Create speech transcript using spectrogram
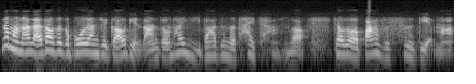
那么呢，来到这个波段最高点当中，它尾巴真的太长了，叫做八十四点嘛。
